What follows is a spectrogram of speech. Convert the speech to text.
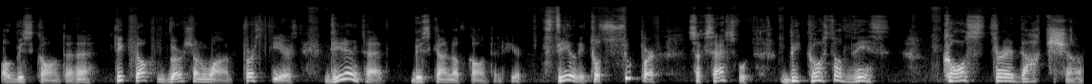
of this content. Eh? TikTok version one, first years, didn't have this kind of content here. Still, it was super successful because of this cost reduction.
